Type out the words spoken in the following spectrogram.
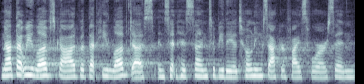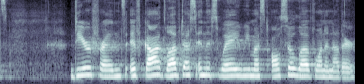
not that we loved God, but that he loved us and sent his Son to be the atoning sacrifice for our sins. Dear friends, if God loved us in this way, we must also love one another.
